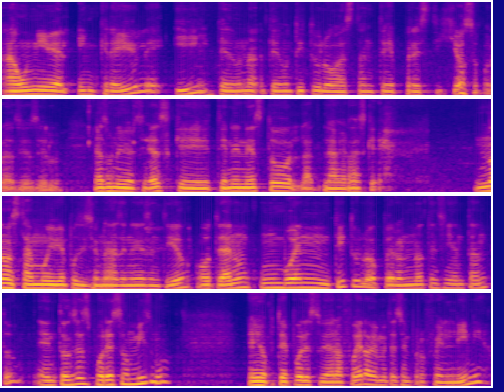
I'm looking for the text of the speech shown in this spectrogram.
a un nivel increíble y te da, un título bastante prestigioso, por así decirlo. Las universidades que tienen esto, la, verdad es que no están muy bien posicionadas en ese sentido, o te dan un, buen título, pero no te enseñan tanto. Entonces, por eso mismo, eh, opté por estudiar afuera, obviamente siempre fue en línea.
